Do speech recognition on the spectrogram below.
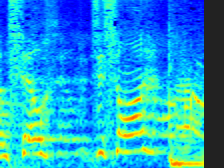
One, two, is this on?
